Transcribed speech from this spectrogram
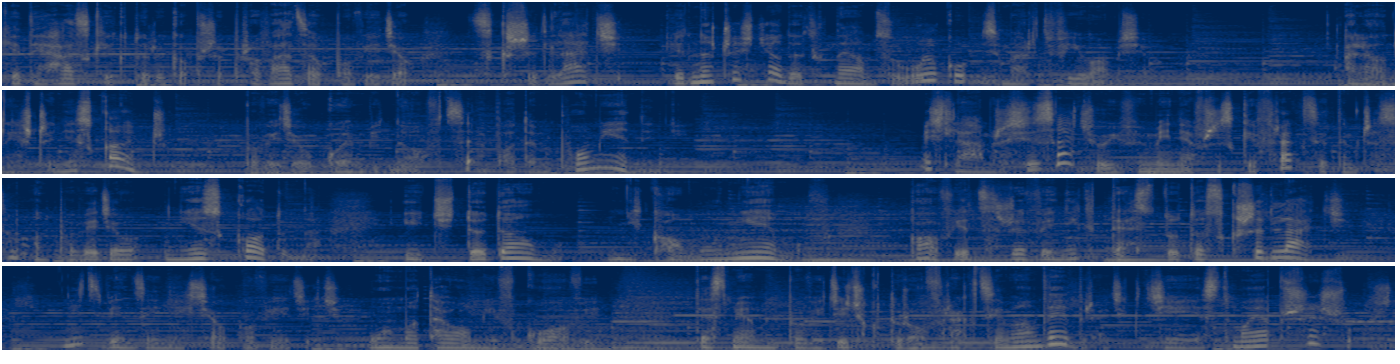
Kiedy Husky, który go przeprowadzał, powiedział skrzydlaci, jednocześnie odetchnęłam z ulgu i zmartwiłam się. Ale on jeszcze nie skończył, powiedział głębinowcy, a potem płomienni. Myślałam, że się zaciął i wymienia wszystkie frakcje, tymczasem on powiedział niezgodna. Idź do domu, nikomu nie mów. Powiedz, że wynik testu to skrzydlaci. Nic więcej nie chciał powiedzieć. Łomotało mi w głowie. Test miał mi powiedzieć, którą frakcję mam wybrać, gdzie jest moja przyszłość.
